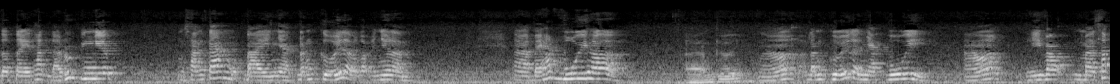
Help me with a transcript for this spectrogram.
đợt này thạnh đã rút kinh nghiệm sáng tác một bài nhạc đám cưới là gọi như là à, bài hát vui ha à, đám cưới. Đó đám cưới là nhạc vui. Đó hy vọng mà sắp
